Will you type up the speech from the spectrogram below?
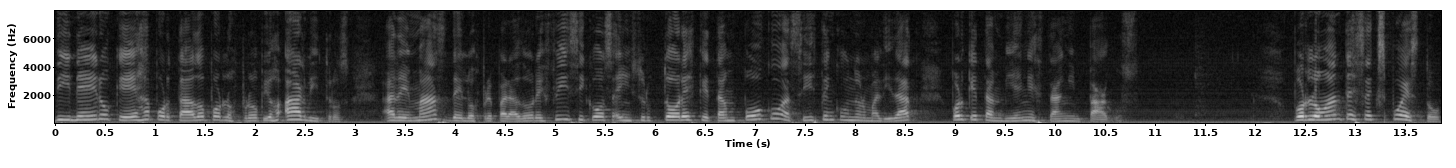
dinero que es aportado por los propios árbitros, además de los preparadores físicos e instructores que tampoco asisten con normalidad porque también están impagos. Por lo antes expuesto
